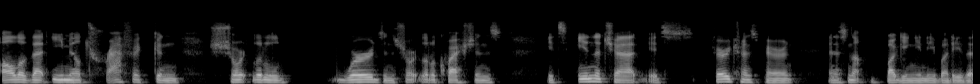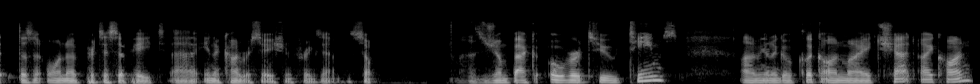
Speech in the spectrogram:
all of that email traffic and short little words and short little questions. It's in the chat. It's very transparent and it's not bugging anybody that doesn't want to participate uh, in a conversation, for example. So let's jump back over to Teams. I'm going to go click on my chat icon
